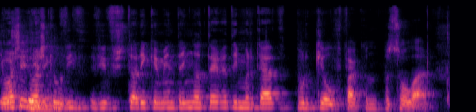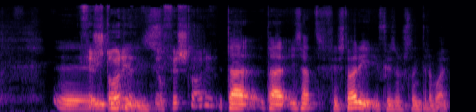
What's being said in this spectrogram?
Eu acho, eu acho que ele vive, vive historicamente. A Inglaterra tem mercado porque ele, pá, quando passou lá. eh, Fez história. Ele fez história. Tá, tá, exato, fez história e fez um excelente trabalho.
